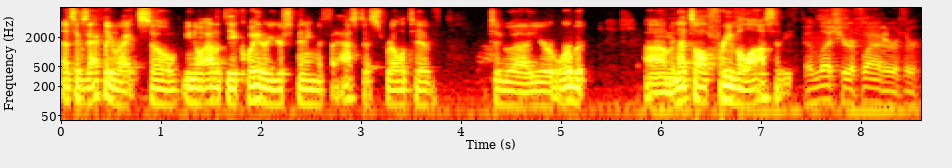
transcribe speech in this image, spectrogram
That's exactly right. So, you know, out at the equator, you're spinning the fastest relative to uh, your orbit. Um, and that's all free velocity. Unless you're a flat earther.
